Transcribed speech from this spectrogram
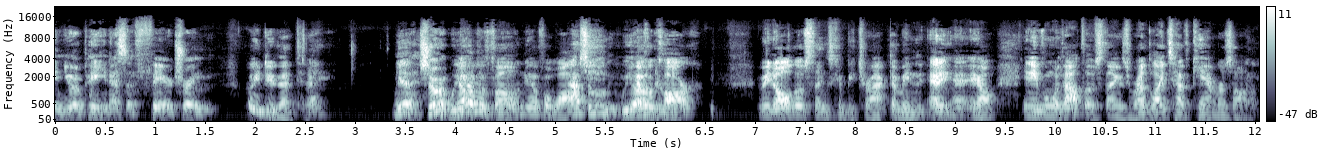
in your opinion, that's a fair trade? We do that today. Yeah, sure. We you all have a phone. You have a watch. Absolutely, we you all have a do. car. I mean, all those things can be tracked. I mean, any, mm-hmm. you know, and even without those things, red lights have cameras on them.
